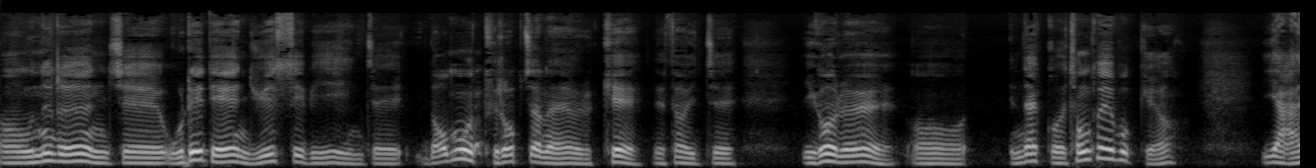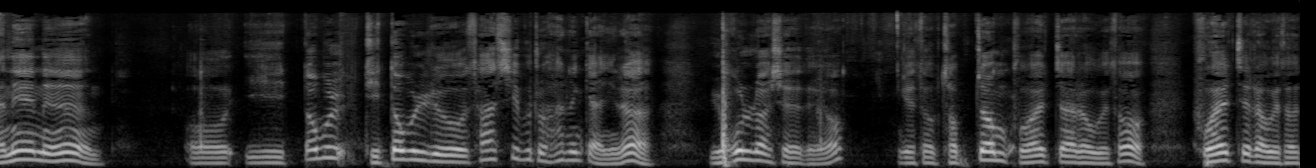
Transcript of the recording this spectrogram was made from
어, 오늘은 이제 오래된 USB 이제 너무 더럽잖아요. 이렇게. 그래서 이제 이거를 어, 옛날 거 청소해 볼게요. 이 안에는 어, 이 W, DW40으로 하는 게 아니라 이걸로 하셔야 돼요. 그래서 접점 부활자라고 해서 부활제라고 해서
